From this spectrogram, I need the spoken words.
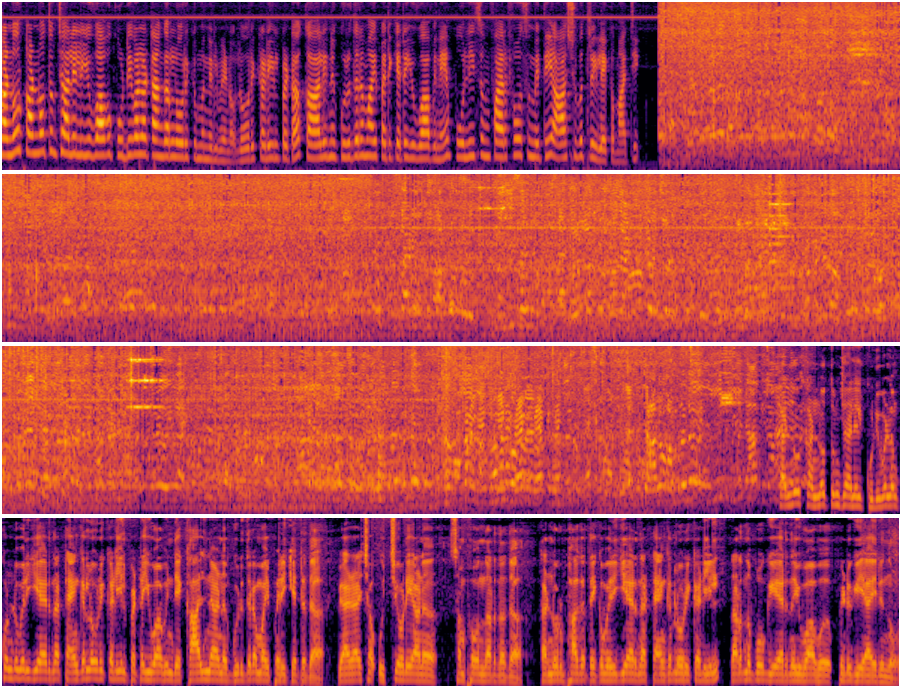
കണ്ണൂർ കണ്ണോത്തുംചാലിൽ യുവാവ് കുടിവെള്ള ടാങ്കർ ലോറിക്ക് മുന്നിൽ വീണു. ലോറിക്കടിയിൽപ്പെട്ട് കാലിന് ഗുരുതരമായി പരിക്കേറ്റ യുവാവിനെ പോലീസും ഫയർഫോഴ്സും എത്തി ആശുപത്രിയിലേക്ക് മാറ്റി. കണ്ണൂർ കണ്ണോത്തുംചാലിൽ കുടിവെള്ളം കൊണ്ടുവരികയായിരുന്ന ടാങ്കർ ലോറിക്കടിയിൽപ്പെട്ട യുവാവിന്റെ കാലിനാണ് ഗുരുതരമായി പരിക്കേറ്റത്. വ്യാഴാഴ്ച ഉച്ചയോടെയാണ് സംഭവം നടന്നത്. കണ്ണൂർ ഭാഗത്തേക്ക് വരികയായിരുന്ന ടാങ്കർ ലോറിക്കടിയിൽ നടന്നു പോകുകയായിരുന്ന യുവാവ് പെടുകയായിരുന്നു.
